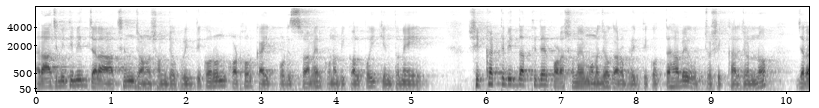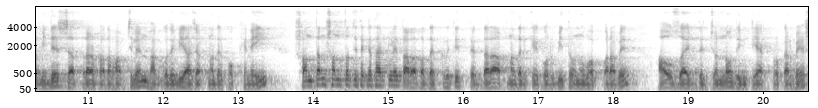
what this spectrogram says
রাজনীতিবিদ যারা আছেন, জনসংযোগ বৃদ্ধি করুন, কঠোর কায়িক পরিশ্রমের কোনো বিকল্পই কিন্তু নেই। শিক্ষার্থী বিদ্যার্থীদের পড়াশোনায় মনোযোগ আরও বৃদ্ধি করতে হবে উচ্চশিক্ষার জন্য। যারা বিদেশ যাত্রার কথা ভাবছিলেন, ভাগ্যদেবী আজ আপনাদের পক্ষে নেই। সন্তান সন্ততি থেকে থাকলে তারা তাদের কৃতিত্বের দ্বারা আপনাদেরকে গর্বিত অনুভব করাবে। হাউস ওয়াইফদের জন্য দিনটি এক প্রকার বেশ।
